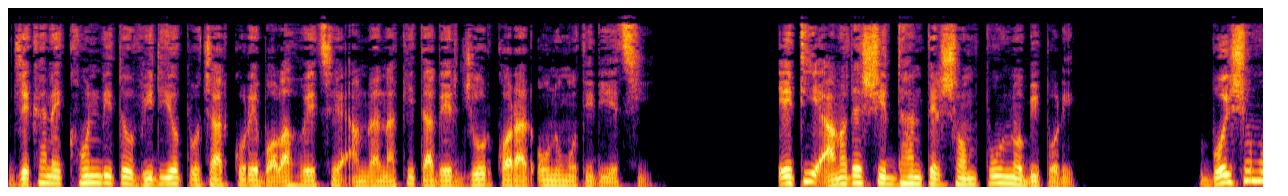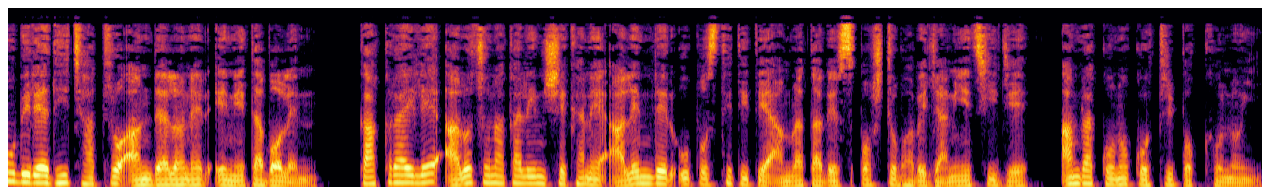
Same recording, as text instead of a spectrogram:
যেখানে খণ্ডিত ভিডিও প্রচার করে বলা হয়েছে, আমরা নাকি তাদের জোর করার অনুমতি দিয়েছি। এটি আমাদের সিদ্ধান্তের সম্পূর্ণ বিপরীত। বৈষম্যবিরোধী ছাত্র আন্দোলনের এ নেতা বলেন কাকরাইলে আলোচনাকালীন সেখানে আলেমদের উপস্থিতিতে আমরা তাদের স্পষ্টভাবে জানিয়েছি যে, আমরা কোনো কর্তৃপক্ষ নই।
